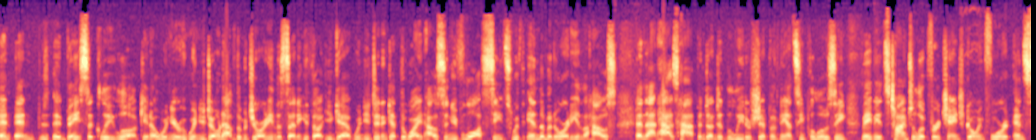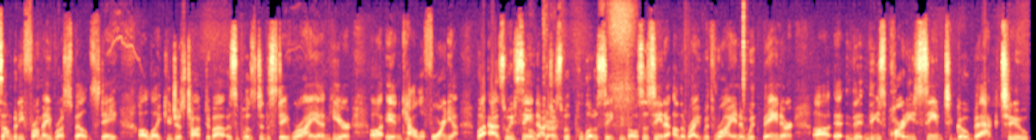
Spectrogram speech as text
And and uh, basically, look, you know, when you're when you don't have the majority in the Senate you thought you get, when you didn't get the White House, and you've lost seats within the minority in the House, and that has happened under the leadership of Nancy Pelosi, maybe it's time to look for a change going forward, and somebody from a Rust Belt state, uh, like you just talked about, as opposed to the state where I am here uh, in California. But as we've seen, not just with Pelosi, we've also seen it on the right with Ryan and with Boehner. Uh, th- these parties seem to go back to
